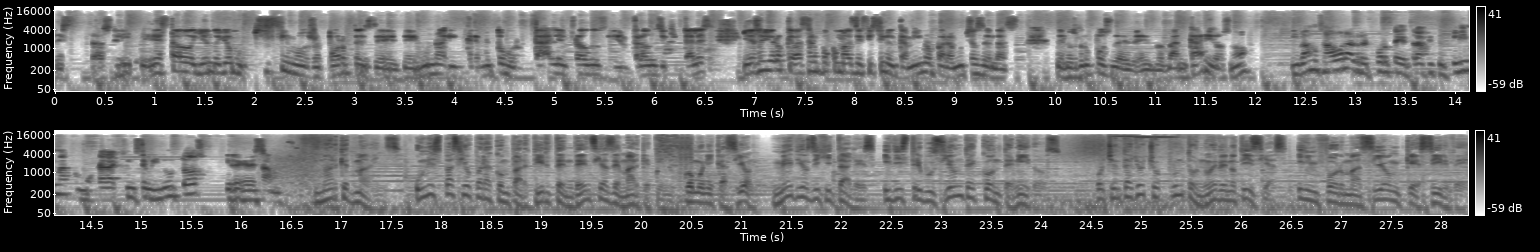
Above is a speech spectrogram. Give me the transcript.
He estado oyendo yo muchísimos reportes de, un incremento brutal en fraudes, en fraudes digitales y eso yo creo que va a ser un poco más difícil el camino para muchos de, las, de los grupos de, de bancarios, ¿no? Y vamos ahora al reporte de tráfico y clima como cada 15 minutos y regresamos. Market Minds, un espacio para compartir tendencias de marketing, comunicación, medios digitales y distribución de contenido 88.9 Noticias. Información que sirve.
